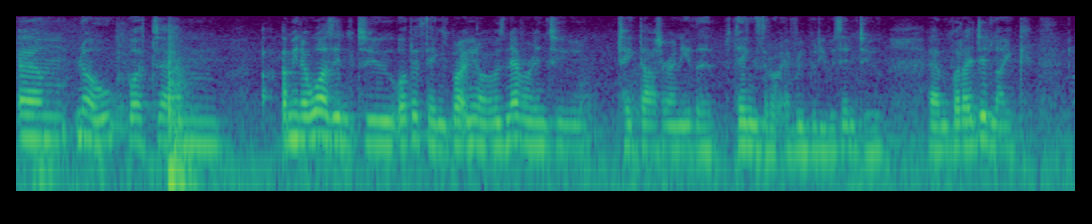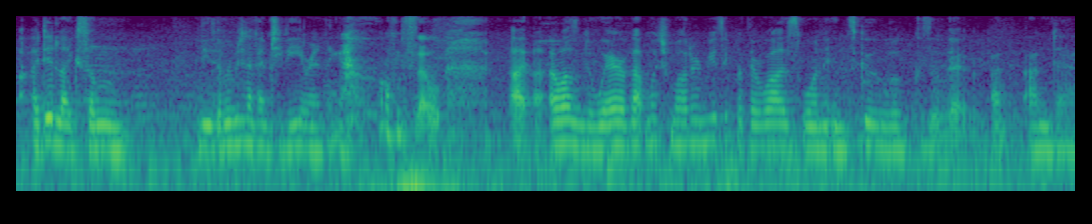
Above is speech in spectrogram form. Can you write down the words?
um, no, but um, I mean, I was into other things, but you know, I was never into take that or any of the things that everybody was into. Um, but I did like, I did like some. These, I mean, we didn't have MTV or anything at home, so I, I wasn't aware of that much modern music. But there was one in school because, uh, and, and uh,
